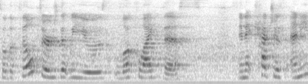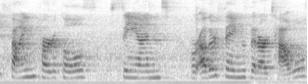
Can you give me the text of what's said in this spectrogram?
So the filters that we use look like this and it catches any fine particles, sand, or other things that our towels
